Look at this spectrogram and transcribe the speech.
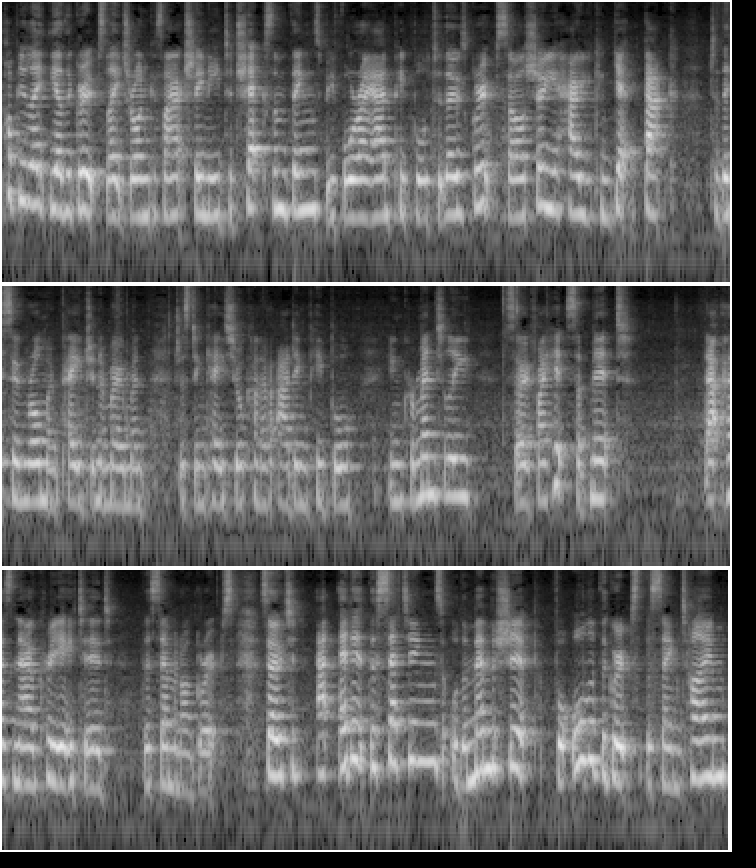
populate the other groups later on because I actually need to check some things before I add people to those groups. So I'll show you how you can get back to this enrolment page in a moment, just in case you're kind of adding people incrementally. So if I hit submit, that has now created the seminar groups. So to uh, edit the settings or the membership for all of the groups at the same time,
